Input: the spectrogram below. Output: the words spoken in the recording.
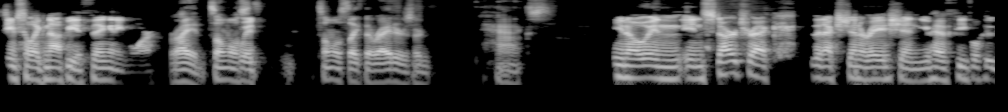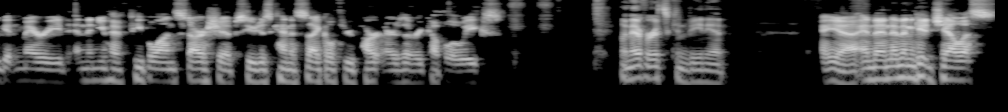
Seems to like not be a thing anymore. Right. It's almost it's almost like the writers are hacks. You know in in star trek the next generation you have people who get married and then you have people on starships who just kind of cycle through partners every couple of weeks Whenever it's convenient. yeah and then and then get jealous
